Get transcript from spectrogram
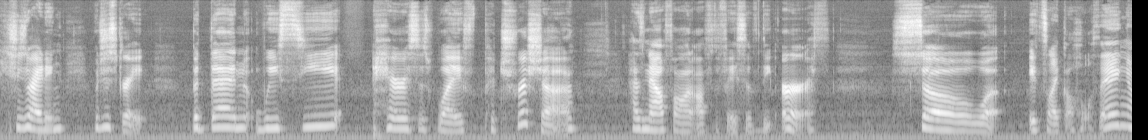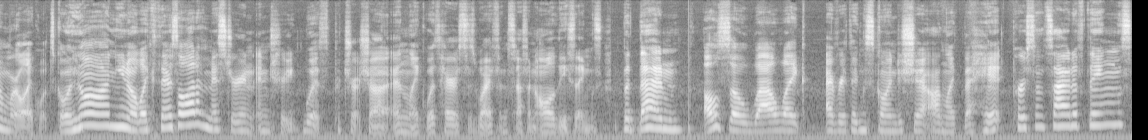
she's writing, which is great. But then we see Harris's wife, Patricia, has now fallen off the face of the earth. So it's like a whole thing, and we're like, what's going on? You know, like there's a lot of mystery and intrigue with Patricia and like with Harris's wife and stuff and all of these things. But then also, while like everything's going to shit on like the hit person side of things,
